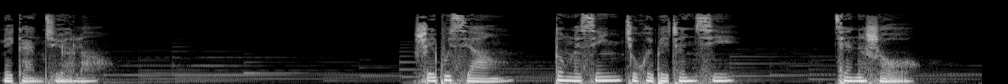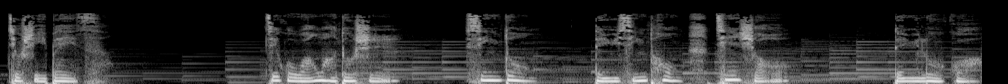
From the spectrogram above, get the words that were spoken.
没感觉了。谁不想动了心就会被珍惜，牵了手就是一辈子？结果往往都是心动等于心痛，牵手等于路过。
